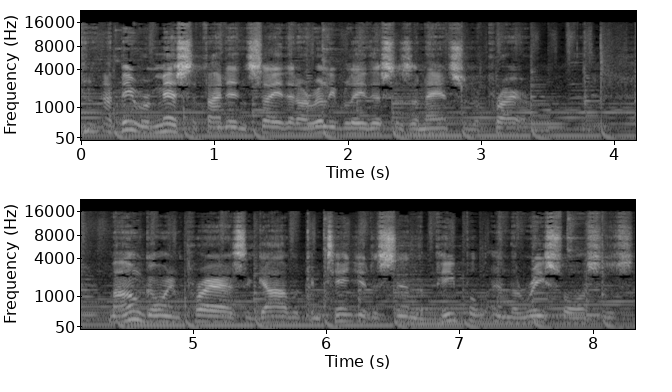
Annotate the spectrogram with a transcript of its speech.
I'd be remiss if I didn't say that I really believe this is an answer to prayer. My ongoing prayer is that God would continue to send the people and the resources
